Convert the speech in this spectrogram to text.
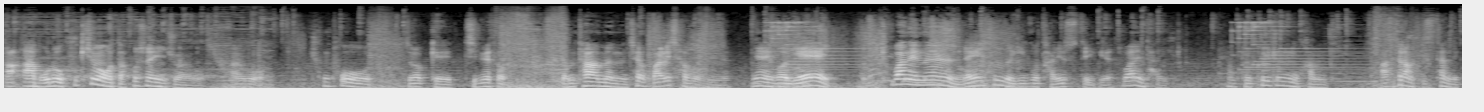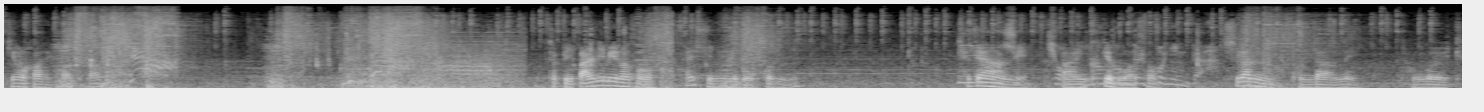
아, 아, 모르고 쿠키 먹었다. 포션인 줄 알고. 아이고, 충포 저렇게 집에서 연타하면 체력 빨리 차거든요. 그냥 이거 얘 초반에는 레인턴도 이기고 다리우스도 이겨요. 초반엔 다 이겨. 그냥 불클 종목 가면 돼. 아트랑 비슷한 느낌으로 가도 될것 하고. 어차피 빨리 밀어서 할 수 있는 게 뭐 없거든요. 최대한 라인 크게 모아서 시간 번 다음에 정글 이렇게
